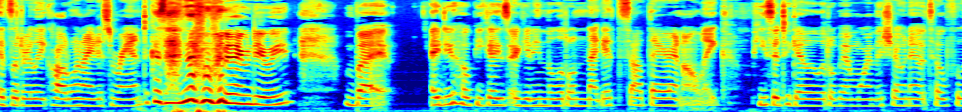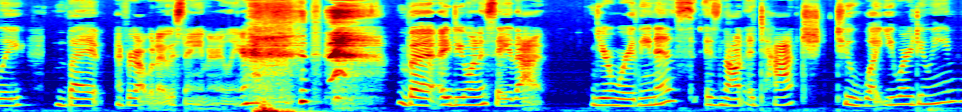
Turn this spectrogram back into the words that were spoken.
it's literally called When I Just Rant because that's what I'm doing. But I do hope you guys are getting the little nuggets out there, and I'll like piece it together a little bit more in the show notes, hopefully. But I forgot what I was saying earlier. but I do want to say that your worthiness is not attached to what you are doing,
